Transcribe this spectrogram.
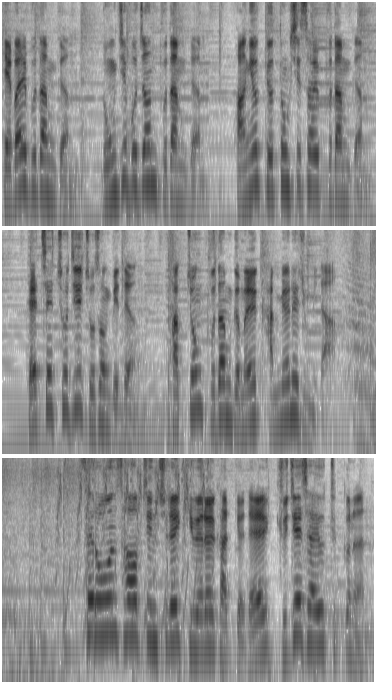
개발 부담금, 농지 보전 부담금, 광역 교통시설 부담금, 대체 초지 조성비 등 각종 부담금을 감면해 줍니다. 새로운 사업 진출의 기회를 갖게 될 규제 자유 특구는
